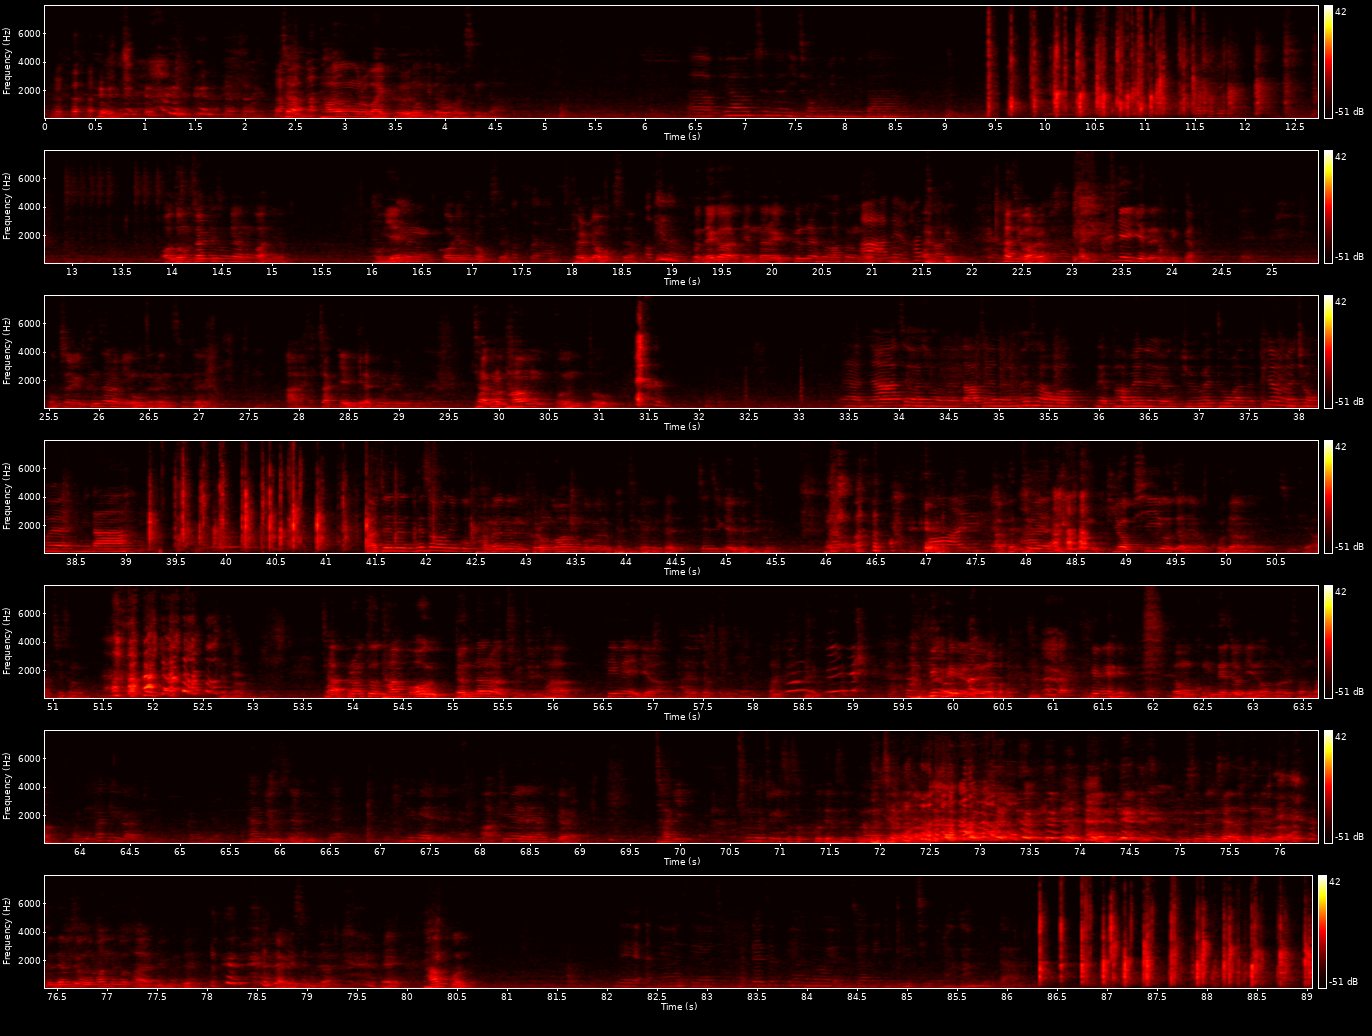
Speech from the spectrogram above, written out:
자, 다음으로 마이크 넘기도록 하겠습니다. 아, 피아노 치는 이정민입니다. 어, 너무 짧게 소개하는 거 아니에요? 뭐 예능거리 하나 없어요? 없어요. 별명 없어요? 없어요. 그럼 내가 옛날에 끌려서 하던 거 아, 안 해요. 하지 마요. 하지 말아요? 아니 크게 얘기해야 되니까. 네. 목소리 큰 사람이 오늘은 승자예요. 아 작게 얘기하는 거예요. 일부러. 자 그럼 다음 분 또. 네, 안녕하세요. 저는 낮에는 회사원, 네, 밤에는 연주 활동하는 피아노의 정우현입니다. 낮에는 회사원이고 밤에는 그런 거 하는 거면 배트맨인데 재즈계 배트맨. 아, 예. 아 배트맨 무슨 기업 CEO잖아요. 그 다음에 아 죄송해요. 죄송합니다. 자 그럼 또 다음 어 연달아 줄줄이 다 피메일이야. 다 여자분이잖아. 아, 피메일 왜요? 피메일 너무 공대적인 언어를 썼나? 근데 향기가 좀 다른데요? 향기 무슨 향기? 네? 피메일의 향기. 아 피메일의 향기가 자기 충동증 있어서 코 냄새 못 맡잖아. 무슨 냄새가 난다는 거야? 그 냄새 못 맡는 거 다 알고 있는데. 알겠습니다. 네 다음 분. 네, 안녕하세요. 저는 재즈 피아노 연주하는 임유진이라고 합니다.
